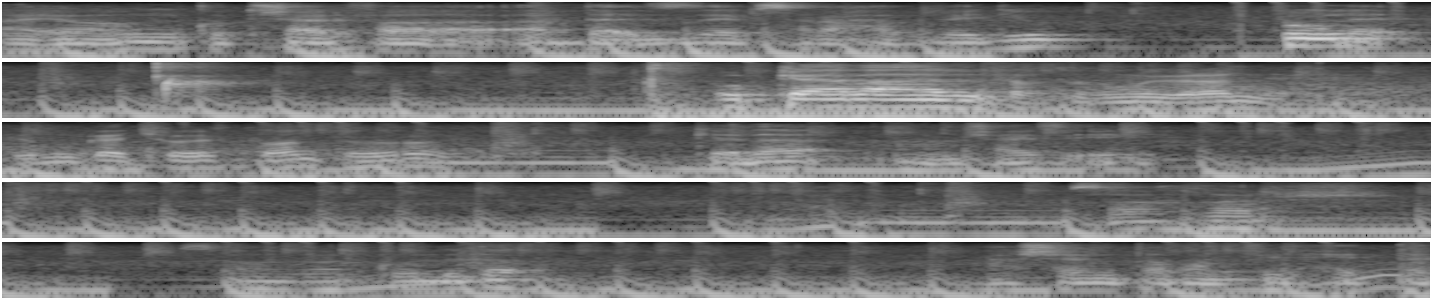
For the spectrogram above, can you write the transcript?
أيوه ما كنتش عارف أبدأ إزاي بصراحة بوم. وبكده بقى. كده أنا مش عايز إيه. اصغر اصغر كل ده. عشان طبعا في الحتة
